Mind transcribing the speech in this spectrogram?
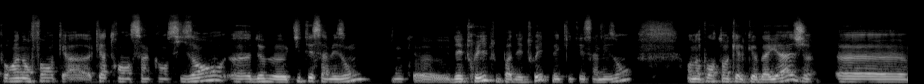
pour un enfant qui a 4 ans, 5 ans, 6 ans de quitter sa maison, donc détruite ou pas détruite, mais quitter sa maison en emportant quelques bagages, de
